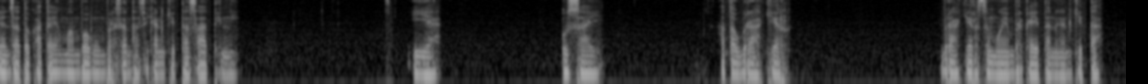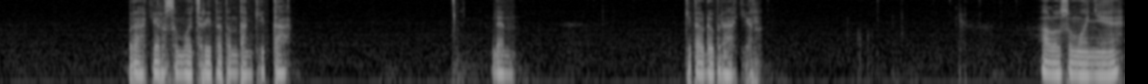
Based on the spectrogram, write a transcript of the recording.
Dan satu kata yang mampu mempresentasikan kita saat ini. Iya. Usai. Atau berakhir. Berakhir semua yang berkaitan dengan kita. Berakhir semua cerita tentang kita dan kita udah berakhir. Halo semuanya,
